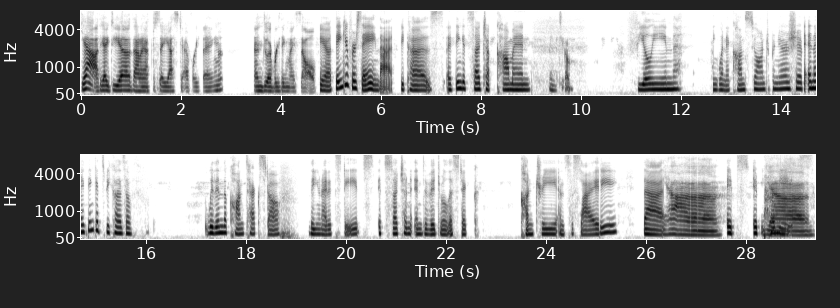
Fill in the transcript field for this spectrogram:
yeah, the idea that I have to say yes to everything and do everything myself. Yeah, thank you for saying that because I think it's such a common Thank you. feeling I think when it comes to entrepreneurship. And I think it's because of within the context of the United States, it's such an individualistic country and society that Yeah. it's it Yeah. permeates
